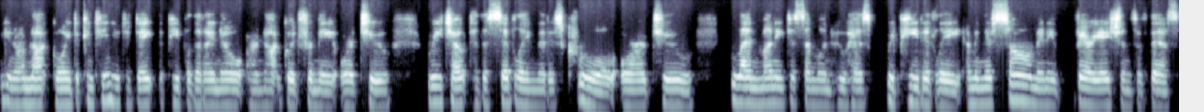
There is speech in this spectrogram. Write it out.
you know i'm not going to continue to date the people that i know are not good for me or to reach out to the sibling that is cruel or to lend money to someone who has repeatedly i mean there's so many variations of this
